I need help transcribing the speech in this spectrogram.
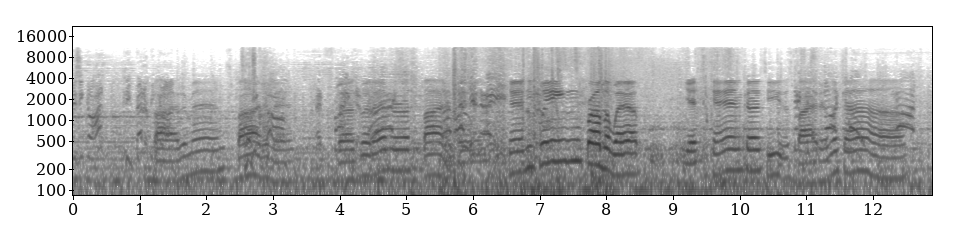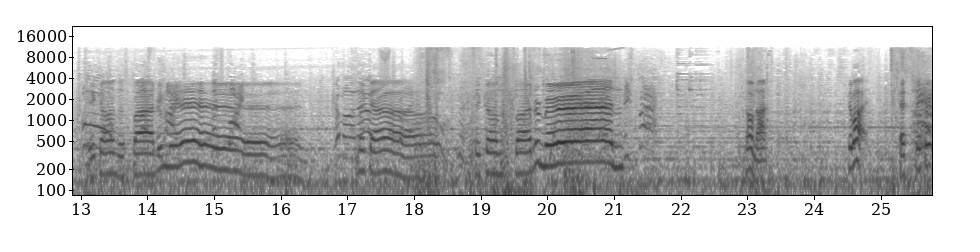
Is he gone? He better be gone. Spider-Man, Spider-Man. Does whatever a Spider-Man. Can he swing from a web? Yes, he can, cause he's a spider. Look out. Here comes the Spider-Man. Come on Look out. Here comes Spider-Man. No, I'm not. Goodbye. Catch the secret.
